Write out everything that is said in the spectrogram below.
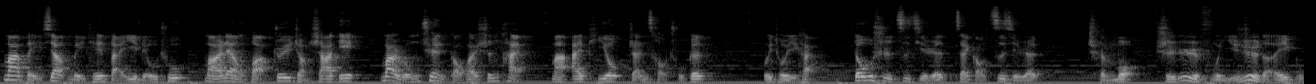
骂北向每天百亿流出，骂量化追涨杀跌，骂融券搞坏生态，骂 IPO 斩草除根，回头一看，都是自己人在搞自己人，沉默是日复一日的 A 股。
